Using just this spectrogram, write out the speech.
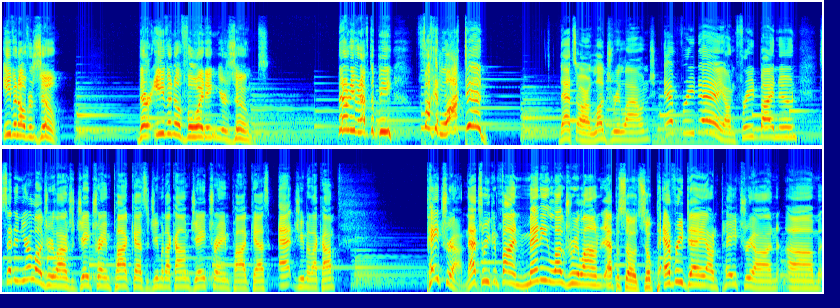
even over Zoom. They're even avoiding your Zooms. They don't even have to be fucking locked in. That's our luxury lounge every day on Freid by Noon. Send in your luxury lounge at jtrainpodcast at gmail.com, jtrainpodcast at gmail.com. Patreon. That's where you can find many luxury lounge episodes. So every day on Patreon, um,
